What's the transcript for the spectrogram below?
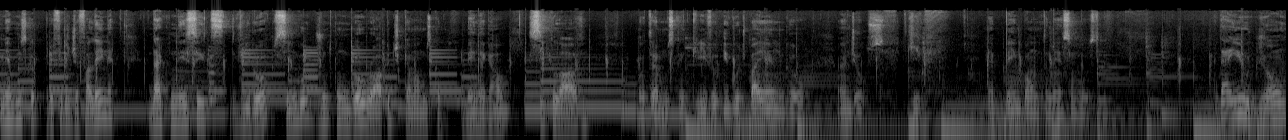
Minha música preferida, já falei, né? Darkness virou single junto com Go Robert, que é uma música bem legal, Sick Love, outra música incrível, e Goodbye Angel, Angels, que é bem bom também essa música. Daí o John,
